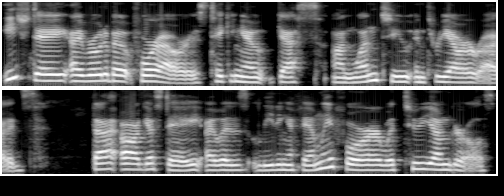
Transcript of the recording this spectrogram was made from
each day I rode about four hours, taking out guests on one, two, and three hour rides. That August day, I was leading a family of four with two young girls.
